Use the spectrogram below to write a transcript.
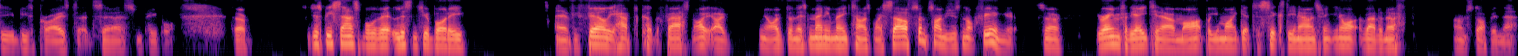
you'd be surprised at uh, some people. So just be sensible with it. Listen to your body. And if you feel you have to cut the fast, I, I, you know, I've done this many, many times myself. Sometimes you're just not feeling it. So you're aiming for the 18 hour mark, but you might get to 16 hours and think, you know what, I've had enough. I'm stopping there.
